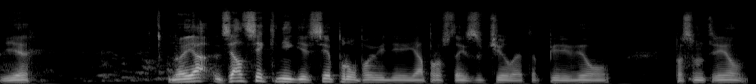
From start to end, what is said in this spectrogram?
Я... Но я взял все книги, все проповеди, я просто изучил это, перевел, посмотрел.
